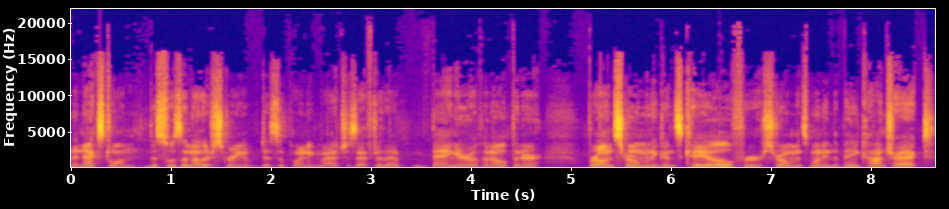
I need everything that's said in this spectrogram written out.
The next one, this was another string of disappointing matches after that banger of an opener. Braun Strowman against KO for Strowman's Money in the Bank contract.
